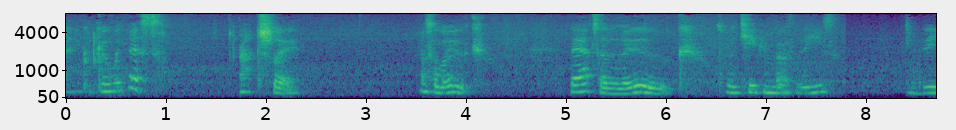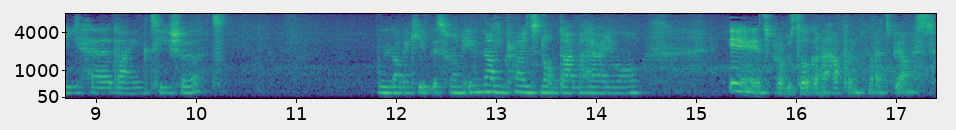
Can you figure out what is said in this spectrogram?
And it could go with this. Actually, that's a look. That's a look. So we're keeping both of these. The hair dyeing t-shirt. We're gonna keep this one, even though I'm trying to not dye my hair anymore. It's probably still gonna happen, let's be honest.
